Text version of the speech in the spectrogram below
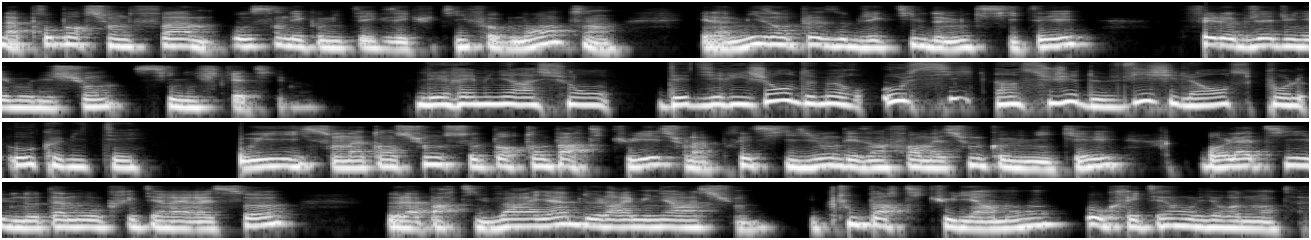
la proportion de femmes au sein des comités exécutifs augmente et la mise en place d'objectifs de mixité fait l'objet d'une évolution significative. Les rémunérations des dirigeants demeure aussi un sujet de vigilance pour le haut comité. Oui, son attention se porte en particulier sur la précision des informations communiquées, relatives notamment aux critères RSE de la partie variable de la rémunération, et tout particulièrement aux critères environnementaux.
